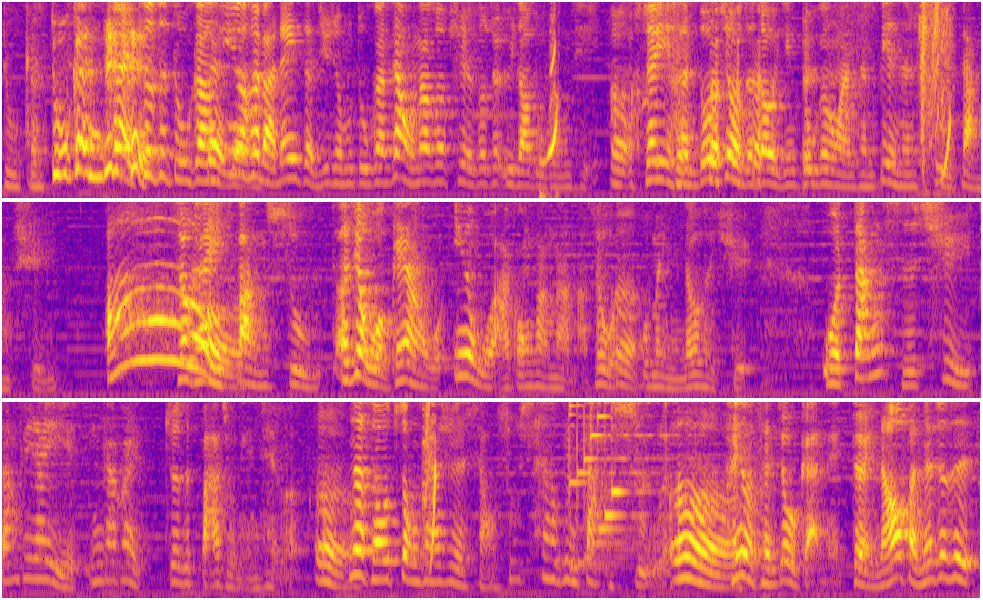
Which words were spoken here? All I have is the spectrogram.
都更，都更对，就是都更，因为会把那一整区全部都更。像我那时候去的时候就遇到都更期，嗯，所以很多旧的都已经都更完成，变成树葬区哦，就可以放树。而且我跟你讲，我因为我阿公放那嘛，所以我我每年都会去。我当时去，当天也应该快就是八九年前了。嗯，那时候种下去的小树，现在都变大树了。嗯，很有成就感哎。对，然后反正就是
